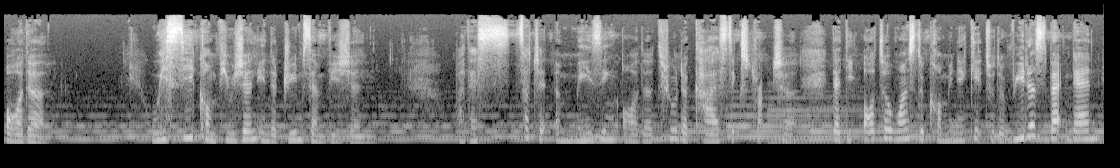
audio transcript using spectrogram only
order. We see confusion in the dreams and vision. But there's such an amazing order through the chiastic structure that the author wants to communicate to the readers back then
